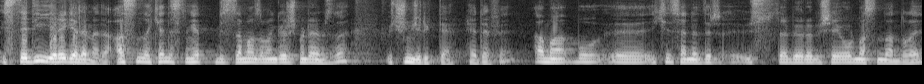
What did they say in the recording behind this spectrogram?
istediği yere gelemedi. Aslında kendisinin hep biz zaman zaman görüşmelerimizde üçüncülükte hedefi. Ama bu e, iki senedir üst üste böyle bir şey olmasından dolayı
